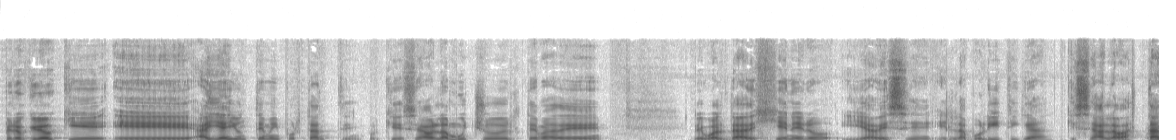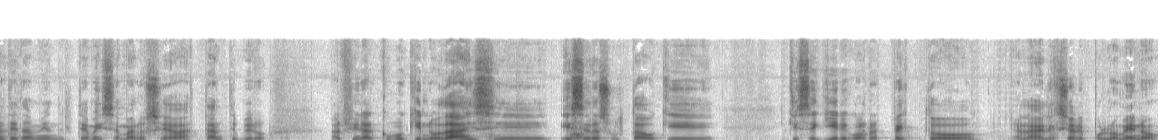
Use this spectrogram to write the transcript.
pero creo que eh, ahí hay un tema importante, porque se habla mucho del tema de la igualdad de género y a veces en la política, que se habla bastante también del tema y se manosea bastante, pero al final como que no da ese, ese resultado que, se quiere con respecto a las elecciones, por lo menos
